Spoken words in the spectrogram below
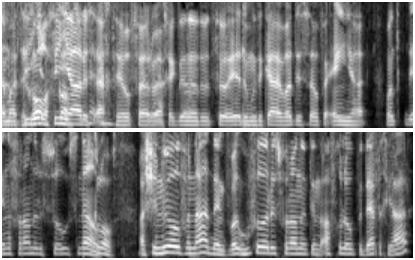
Ja, maar de tien, golf tien jaar is echt heel ver weg. Ik denk dat we het veel eerder moeten kijken. Wat is het over één jaar? Want dingen veranderen zo snel. Klopt. Als je nu over nadenkt, wat, hoeveel er is veranderd in de afgelopen 30 jaar?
